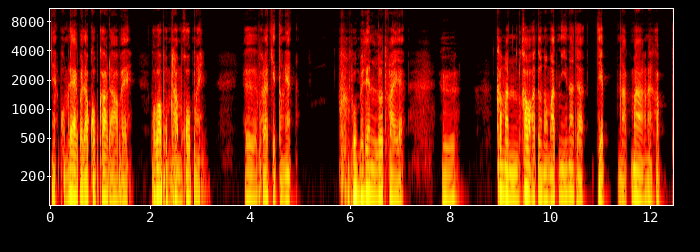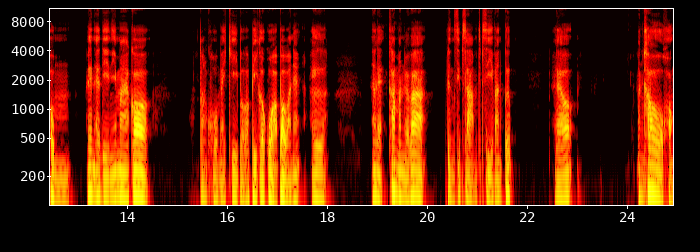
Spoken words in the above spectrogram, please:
เนี่ย ผมแลกไปแล้วกบ9ดาวไป เพราะว่าผมทำครบไง เออ ภารกิจตรงเนี้ย ผมไปเล่นรถไฟอะเออถ้ามันเข้าอัตโนมัตินี่น่าจะเจ็บหนักมากนะครับ ผมเล่นอดีนี้มาก็ตอนโคไมกี้เปล่าปีกว่าๆเปล่าวะเนี่ย เออ นั่นแหละถ้ามันแบบว่าถึง13-14วันปุ๊บ แล้ว มันเข้าของ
